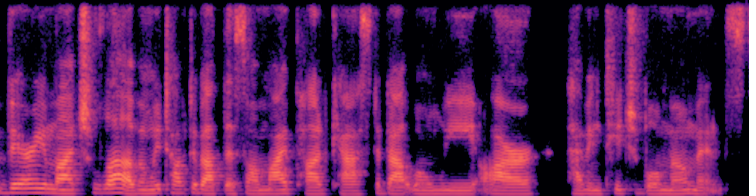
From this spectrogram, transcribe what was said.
very much love. And we talked about this on my podcast about when we are having teachable moments.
